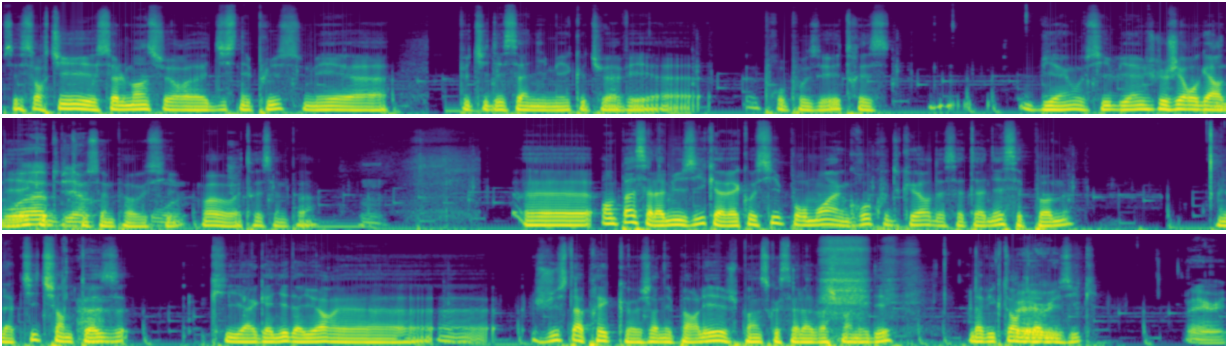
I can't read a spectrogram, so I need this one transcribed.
C'est sorti seulement sur euh, Disney mais euh, petit dessin animé que tu avais euh, proposé, très bien aussi, bien que j'ai regardé, Ouais, bien. très sympa aussi. Ouais. Ouais, ouais, très sympa. Euh, on passe à la musique avec aussi pour moi un gros coup de cœur de cette année, c'est Pomme, la petite chanteuse qui a gagné d'ailleurs euh, euh, juste après que j'en ai parlé, je pense que ça l'a vachement aidé, la victoire de Oui, la oui. musique Eh oui.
